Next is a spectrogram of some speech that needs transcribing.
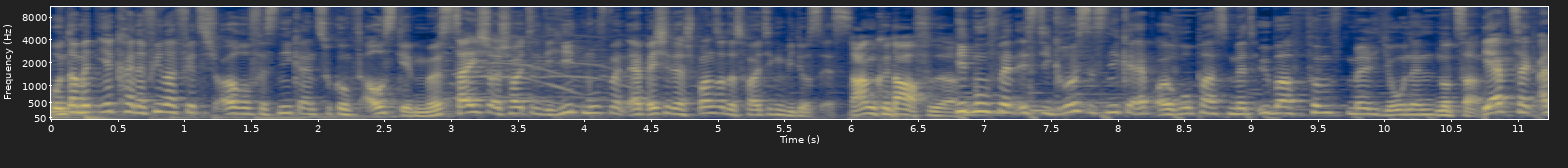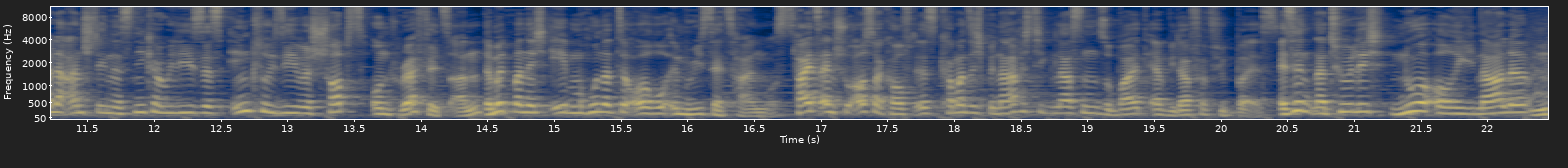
Und damit ihr keine 440 Euro für Sneaker in Zukunft ausgeben müsst, zeige ich euch heute die Heat Movement App, welche der Sponsor des heutigen Videos ist. Danke dafür. Heat Movement ist die größte Sneaker App Europas mit über 5 Millionen Nutzern. Die App zeigt alle anstehenden Sneaker Releases inklusive Shops und Raffles an, damit man nicht eben hunderte Euro im Resale zahlen muss. Falls ein Schuh ausverkauft ist, kann man sich benachrichtigen lassen, sobald er wieder verfügbar ist. Es sind natürlich nur originale,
